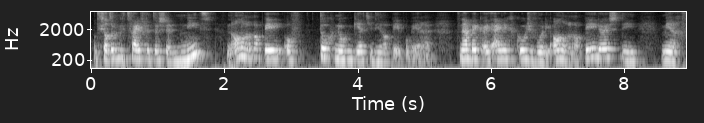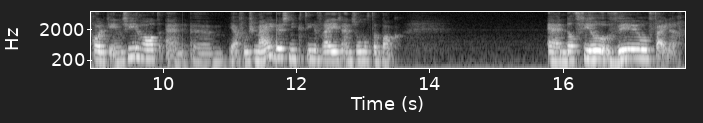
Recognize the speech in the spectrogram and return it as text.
want ik zat ook nog te twijfelen tussen niet een andere rapé of toch nog een keertje die rapé proberen. Toen heb ik uiteindelijk gekozen voor die andere rapé dus, die meer vrouwelijke energie had. En ehm, ja, volgens mij dus nicotinevrij is en zonder tabak. En dat viel veel fijner.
